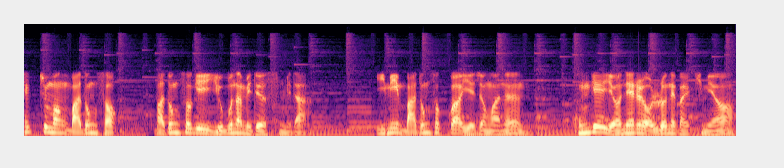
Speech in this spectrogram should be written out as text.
핵주먹 마동석, 마동석이 유부남이 되었습니다. 이미 마동석과 예정화는 공개 연애를 언론에 밝히며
